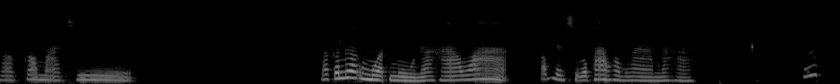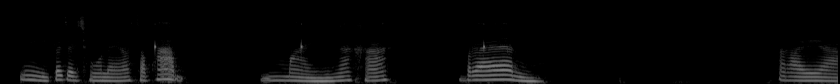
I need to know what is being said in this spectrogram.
แล้วก็มาที่ แล้วก็เลือกหมวดหมู่นะคะว่าก็เป็นสุขภาพความงามนะคะ นี่ก็จะโชว์แล้วสภาพใหม่นะคะ แบรนด์ อะไรอะ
